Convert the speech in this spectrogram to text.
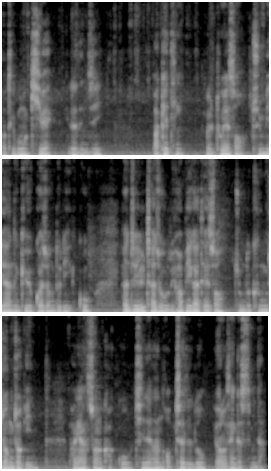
어떻게 보면 기획이라든지 마케팅을 통해서 준비하는 교육 과정들이 있고 현재 1차적으로 협의가 돼서 좀 더 긍정적인 방향성을 갖고 진행한 업체들도 여러 생겼습니다.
